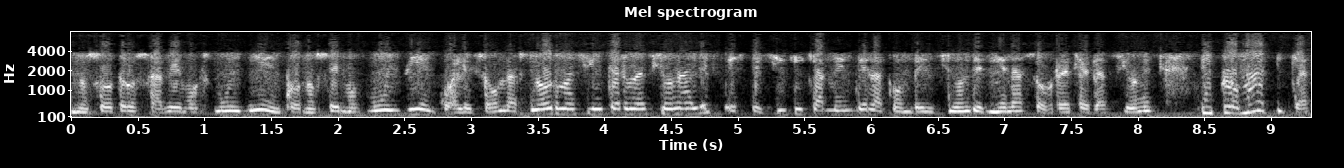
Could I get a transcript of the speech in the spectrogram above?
Nosotros sabemos muy bien, conocemos muy bien cuáles son las normas internacionales, específicamente la Convención de Viena sobre Relaciones Diplomáticas.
